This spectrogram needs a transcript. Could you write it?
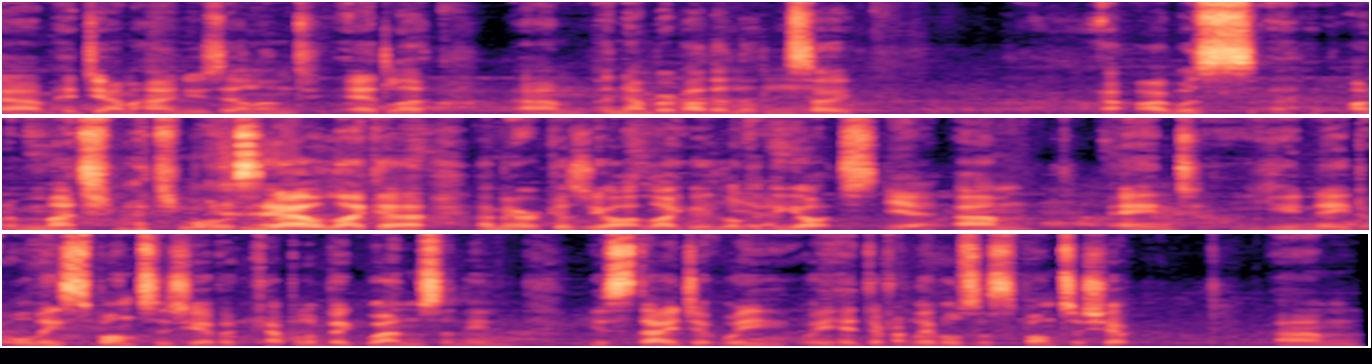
um, had Yamaha New Zealand, Adler, um, a number of other little. Mm. So I was uh, on a much much smaller scale, like a America's yacht. Like you look yeah. at the yachts. Yeah. Um, and you need all these sponsors. You have a couple of big ones, and then you stage it. We, we had different levels of sponsorship. Um,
